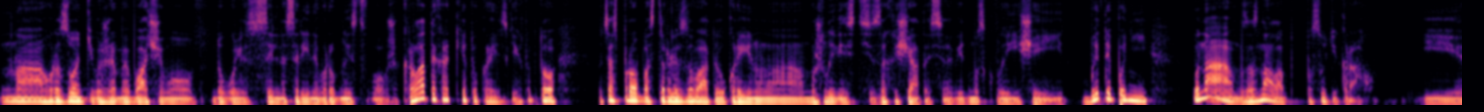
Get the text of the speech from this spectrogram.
на горизонті вже ми бачимо доволі сильне серійне виробництво вже крилатих ракет українських. Тобто, оця спроба стерилізувати Україну на можливість захищатися від Москви і ще й бити по ній, вона зазнала по суті краху. І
